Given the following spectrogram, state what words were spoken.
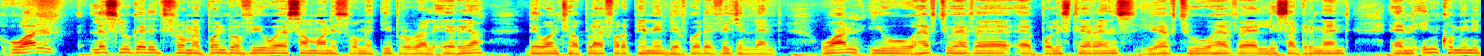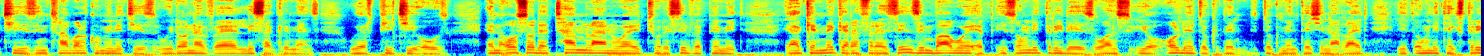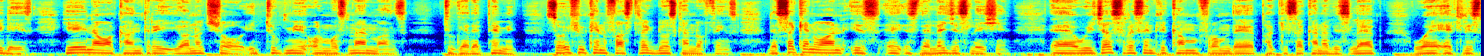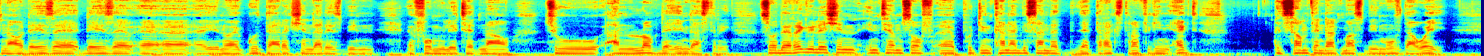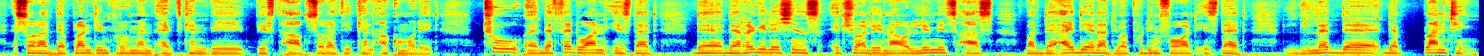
One, let's look at it from a point of view where someone is from a deep rural area they want to apply for a permit, they've got a virgin land. One, you have to have a, a, police clearance, you have to have a lease agreement. And in communities, in tribal communities, we don't have a lease agreements, we have PTOs. And also the timeline where to receive a permit. I can make a reference. In Zimbabwe, it's only three days. Once your all the document, documentation are right, it only takes three days. Here in our country, you are not sure. It took me almost nine months to get a permit. So if you can fast track those kind of things. The second one is is the legislation. Uh, we just recently come from the Pakistan Cannabis Lab, where at least now there is a there is a, a, a you know a good direction that has been uh, formulated now to unlock the industry. So the regulation in terms of uh, putting cannabis under the Drugs Trafficking Act, it's something that must be moved away so that the Plant Improvement Act can be beefed up so that it can accommodate. Two, uh, the third one is that the, the regulations actually now limits us, but the idea that we are putting forward is that let the, the planting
